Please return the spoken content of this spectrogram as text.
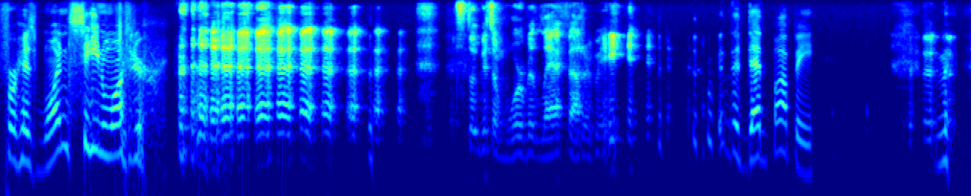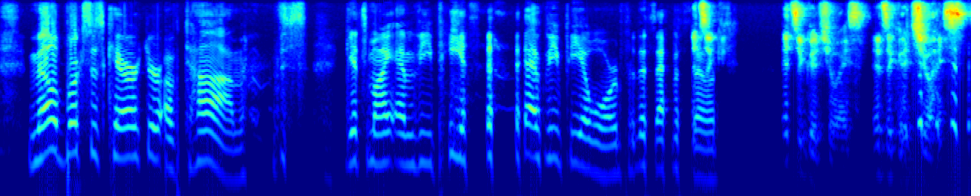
for his one scene wonder, still gets a morbid laugh out of me. the dead puppy, Mel Brooks's character of Tom gets my MVP MVP award for this It's a, episode. it's a good choice. It's a good choice.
